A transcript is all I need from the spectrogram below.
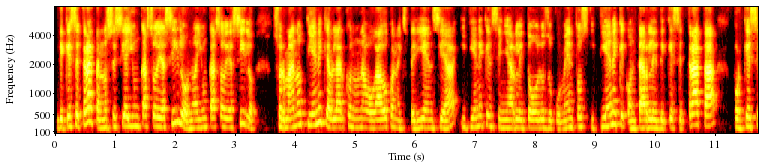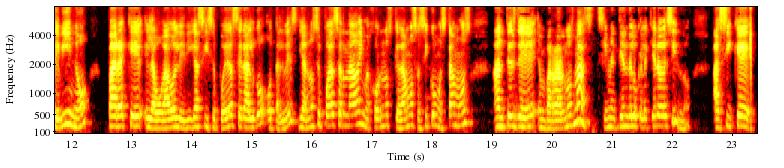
de qué se trata. No sé si hay un caso de asilo o no hay un caso de asilo. Su hermano tiene que hablar con un abogado con experiencia y tiene que enseñarle todos los documentos y tiene que contarle de qué se trata, por qué se vino, para que el abogado le diga si se puede hacer algo o tal vez ya no se puede hacer nada y mejor nos quedamos así como estamos antes de embarrarnos más. ¿Sí me entiende lo que le quiero decir, no? Así que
